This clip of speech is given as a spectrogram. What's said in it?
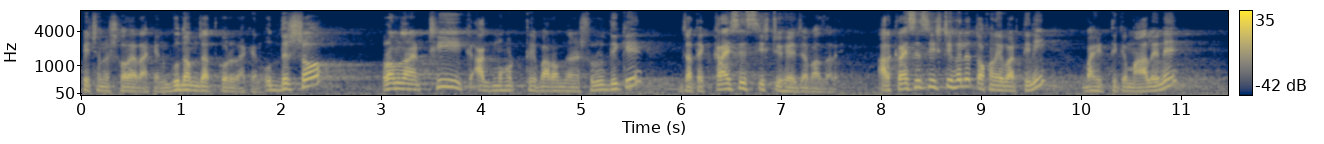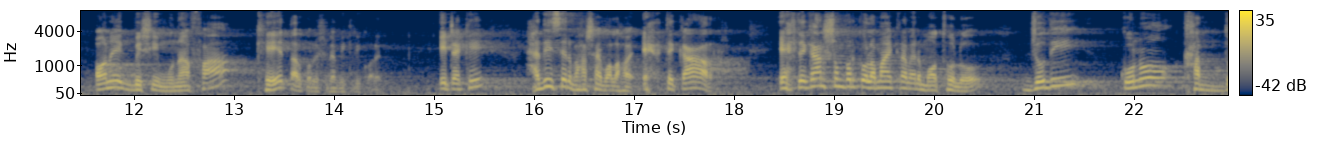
পেছনে সরায় রাখেন, গুদামজাত করে রাখেন। উদ্দেশ্য, রমজানের ঠিক আগ মুহূর্তে বা রমজানের শুরুর দিকে যাতে ক্রাইসিস সৃষ্টি হয়ে যায় বাজারে। আর ক্রাইসিস সৃষ্টি হলে তখন এবার তিনি বাহির থেকে মাল এনে অনেক বেশি মুনাফা খেয়ে তারপরে সেটা বিক্রি করেন। এটাকে হাদিসের ভাষায় বলা হয় এহতেকার। এহতেকার সম্পর্কে ওলামা একরামের মত হলো, যদি কোনো খাদ্য,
